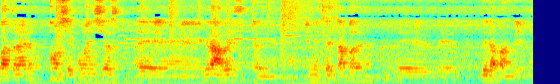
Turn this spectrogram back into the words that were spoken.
va a traer consecuencias graves en esta etapa de la pandemia.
